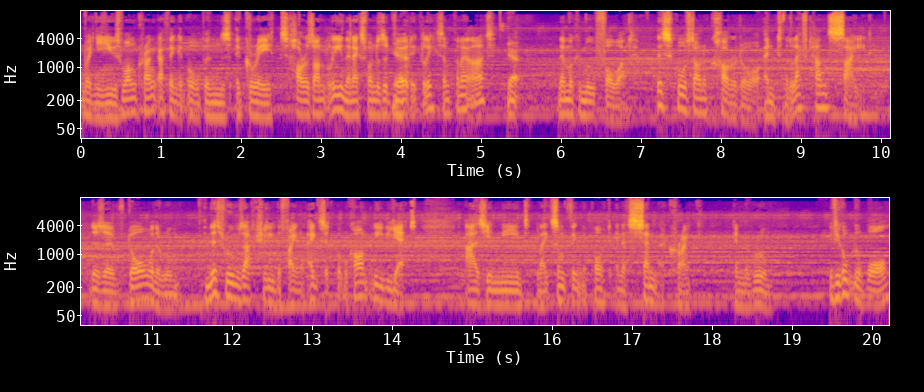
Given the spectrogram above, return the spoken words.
When you use one crank, I think it opens a grate horizontally, and the next one does it Yeah. vertically, something like that. yeah. Then we can move forward. This goes down a corridor, and to the left hand side, there's a door with a room. And this room is actually the final exit, but we can't leave yet, as you need like something to put in a center crank in the room. If you go up the wall,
